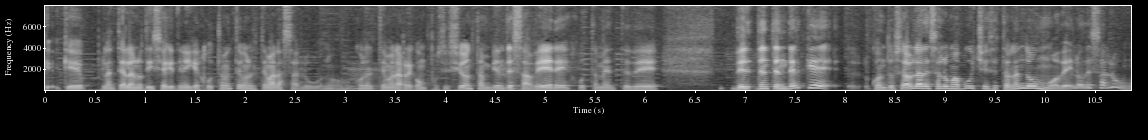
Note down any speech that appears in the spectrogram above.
que, que plantea la noticia que tiene que ver justamente con el tema de la salud, ¿no? Mm. Con el tema de la recomposición también de saberes, justamente de, de, de entender que cuando se habla de salud mapuche se está hablando de un modelo de salud.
